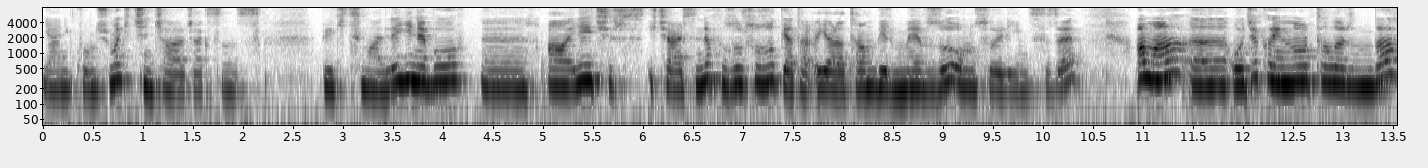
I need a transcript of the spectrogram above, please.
yani konuşmak için çağıracaksınız büyük ihtimalle. Yine bu e, aile içerisinde huzursuzluk yaratan bir mevzu onu söyleyeyim size. Ama e, Ocak ayının ortalarında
